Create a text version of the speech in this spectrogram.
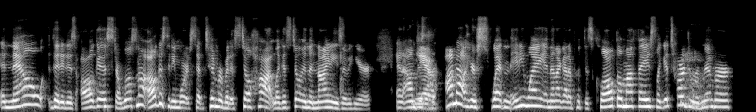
And now that it is august or well it's not august anymore it's september but it's still hot. Like it's still in the 90s over here. And i'm just Yeah. like, i'm out here sweating anyway and then i got to put this cloth on my face. Like it's hard to mm. remember.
